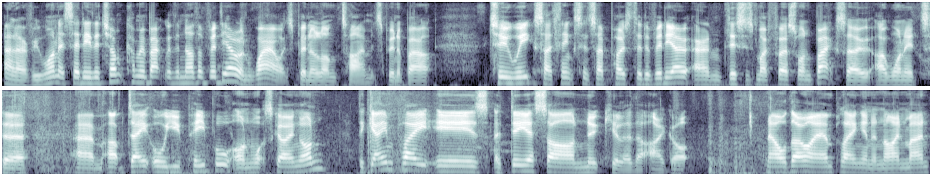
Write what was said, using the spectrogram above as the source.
Hello everyone, it's Eddy the Chump coming back with another video and wow, it's been a long time. It's been about two weeks I think since I posted a video and this is my first one back so I wanted to um, update all you people on what's going on. The gameplay is a DSR nuclear that I got. Now although I am playing in a 9-man,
